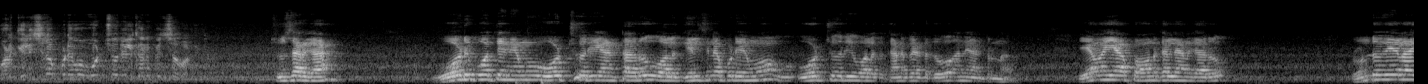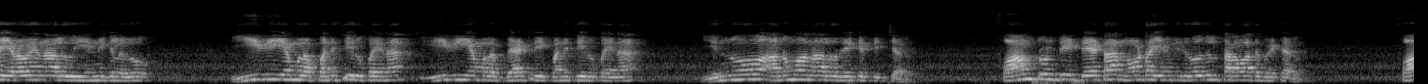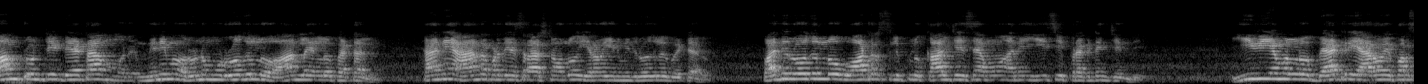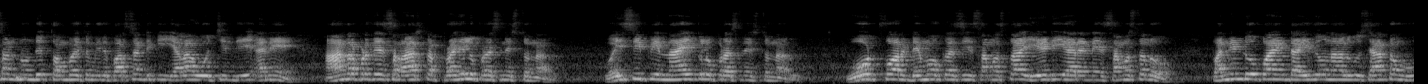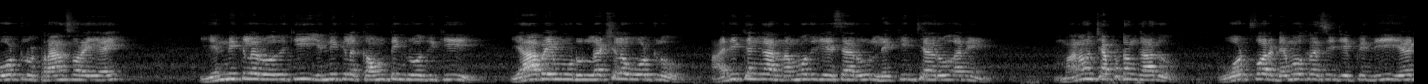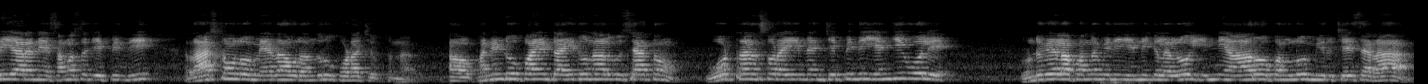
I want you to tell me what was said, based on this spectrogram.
వాళ్ళు గెలిచినప్పుడేమో ఓట్ చోరీలు కనిపించేవాళ్ళు చూసారుగా? ఓడిపోతేనేమో ఓట్ చోరీ అంటారు వాళ్ళు గెలిచినప్పుడేమో ఓట్ చోరీ వాళ్ళకి కనిపెట్టదు అని అంటున్నారు. ఏమయ్యా పవన్ కళ్యాణ్ గారు? రెండు వేల ఇరవై నాలుగు ఎన్నికలలో ఈవీఎంల పనితీరు పైన ఈవీఎంల బ్యాటరీ పనితీరు పైన ఎన్నో అనుమానాలు రేకెత్తించారు. ఫామ్ ట్వంటీ డేటా నూట ఎనిమిది రోజుల తర్వాత పెట్టారు. ఫామ్ ట్వంటీ డేటా మినిమం రెండు మూడు రోజుల్లో ఆన్లైన్లో పెట్టాలి. కానీ ఆంధ్రప్రదేశ్ రాష్ట్రంలో ఇరవై ఎనిమిది రోజులు పెట్టారు. పది రోజుల్లో వాటర్ స్లిప్లు కాల్ చేశాము అని ఈసీ ప్రకటించింది. ఈవీఎంలలో బ్యాటరీ అరవై పర్సెంట్ నుండి తొంభై తొమ్మిది పర్సెంట్కి ఎలా వచ్చింది అని ఆంధ్రప్రదేశ్ రాష్ట్ర ప్రజలు ప్రశ్నిస్తున్నారు. వైసీపీ నాయకులు ప్రశ్నిస్తున్నారు. ఓట్ ఫర్ డెమోక్రసీ సంస్థ ఏడీఆర్ అనే సంస్థలో పన్నెండు పాయింట్ ఐదు నాలుగు శాతం ఓట్లు ట్రాన్స్ఫర్ అయ్యాయి. ఎన్నికల రోజుకి ఎన్నికల కౌంటింగ్ రోజుకి యాభై మూడు లక్షల ఓట్లు అధికంగా నమోదు చేశారు లెక్కించారు అని మనం చెప్పటం కాదు. ఓట్ ఫర్ డెమోక్రసీ చెప్పింది ఏడీఆర్ అనే సంస్థ చెప్పింది రాష్ట్రంలో మేధావులందరూ కూడా చెప్తున్నారు. పన్నెండు పాయింట్ ఐదు నాలుగు శాతం ఓట్ ట్రాన్స్ఫర్ అయ్యిందని చెప్పింది ఎన్జిఓలే. రెండు వేల పంతొమ్మిది ఎన్నికలలో ఇన్ని ఆరోపణలు మీరు చేశారా?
